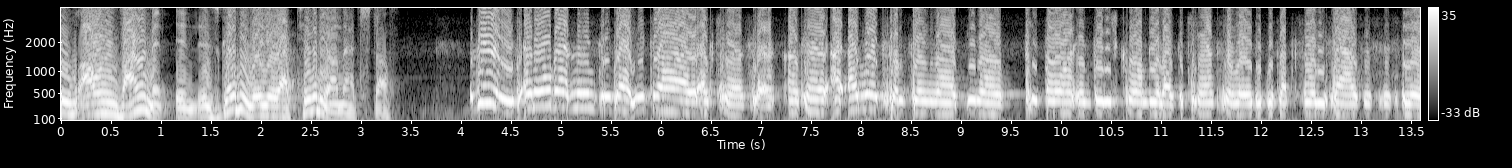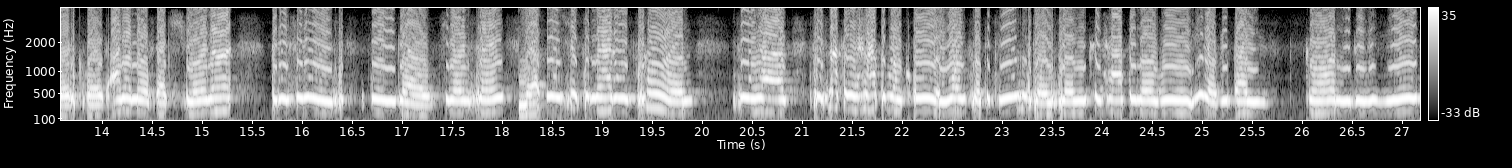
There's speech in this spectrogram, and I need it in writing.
to our environment? And There's going to be radioactivity on that stuff. Is, and all that means is that you die of cancer. Okay, I, I read something that you know people in British Columbia, like the cancer rate, it was up forty thousand since the earthquake. I don't know if that's true or not, but if it is, there you know what I'm saying? Yep. It's just a matter of time. So have, so it's not going to happen like all at once, like a doomsday thing. It could happen over, you know, everybody's gone within a year or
